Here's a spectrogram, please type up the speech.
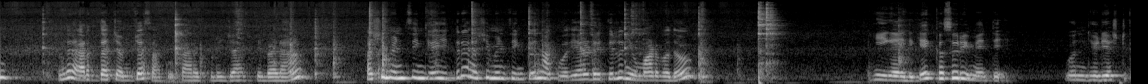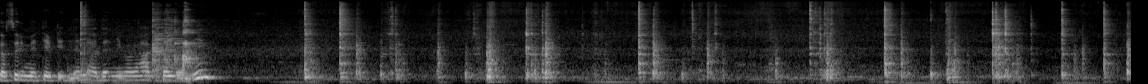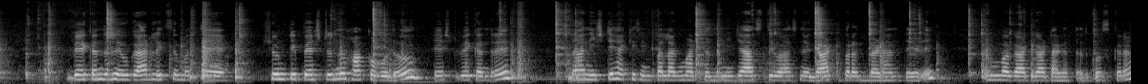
ಅಂದರೆ ಅರ್ಧ ಚಮಚ ಸಾಕು ಖಾರದ ಪುಡಿ ಜಾಸ್ತಿ ಬೇಡ. ಹಸಿಮೆಣ್ಸಿನ್ಕಾಯಿ ಇದ್ದರೆ ಹಸಿಮೆಣ್ಸಿನ್ಕಾಯಿನ ಹಾಕ್ಬೋದು. ಎರಡು ರೀತಿಲೂ ನೀವು ಮಾಡ್ಬೋದು. ಈಗ ಇದಕ್ಕೆ ಕಸೂರಿ ಮೇಥಿ ಒಂದು ಹಿಡಿಯಷ್ಟು ಕಸೂರಿ ಮೆತ್ತಿ ಇಟ್ಟಿದ್ನಲ್ಲ, ಅದನ್ನು ಇವಾಗ ಹಾಕ್ತಾ ಇದ್ದೀನಿ ಬೇಕಂದರೆ ನೀವು ಗಾರ್ಲಿಕ್ಸು ಮತ್ತು ಶುಂಠಿ ಪೇಸ್ಟನ್ನು ಹಾಕ್ಕೋಬೋದು. ಟೇಸ್ಟ್ ಬೇಕಂದರೆ ನಾನು ಇಷ್ಟೇ ಹಾಕಿ ಸಿಂಪಲ್ಲಾಗಿ ಮಾಡ್ತಿದ್ದೀನಿ. ಜಾಸ್ತಿ ವಾಸನೆ ಘಾಟ್ ಬರೋದು ಬೇಡ ಅಂತೇಳಿ. ತುಂಬ ಘಾಟ್ ಘಾಟ್ ಆಗುತ್ತೆ ಅದಕ್ಕೋಸ್ಕರ.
